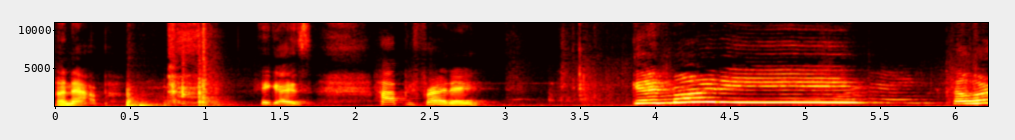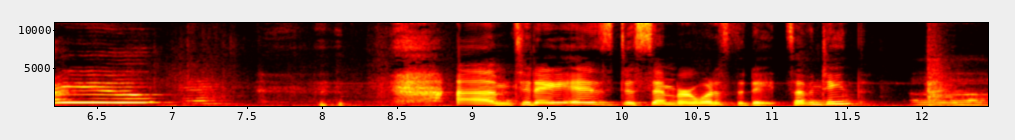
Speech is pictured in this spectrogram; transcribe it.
a nap. hey guys, happy Friday. Good morning. How are you? um, today is December, what is the date? 17th? Uh,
